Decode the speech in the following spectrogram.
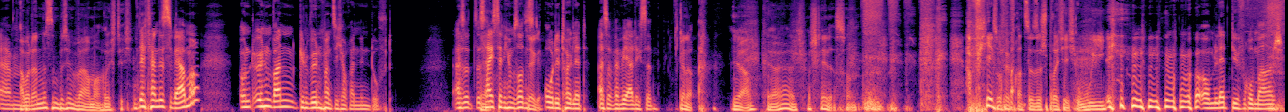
Ähm, Aber dann ist es ein bisschen wärmer, richtig. dann ist es wärmer und irgendwann gewöhnt man sich auch an den Duft. Also das Ja. heißt ja nicht umsonst de Toilette. Also wenn wir ehrlich sind. Genau. Ja, ja, ja, ich verstehe das schon. Auf jeden So viel Fall. Französisch spreche ich. Oui. Omelette du Fromage.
